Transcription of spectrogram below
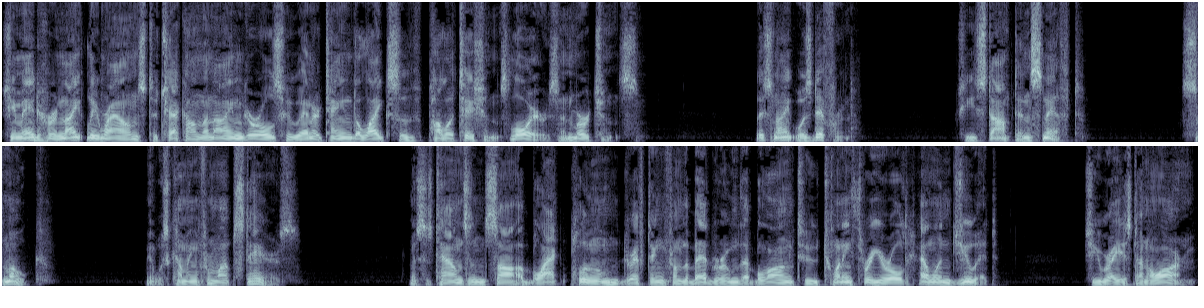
she made her nightly rounds to check on the nine girls who entertained the likes of politicians, lawyers, and merchants. This night was different. She stopped and sniffed. Smoke. It was coming from upstairs. Mrs. Townsend saw a black plume drifting from the bedroom that belonged to 23 year old Helen Jewett. She raised an alarm.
